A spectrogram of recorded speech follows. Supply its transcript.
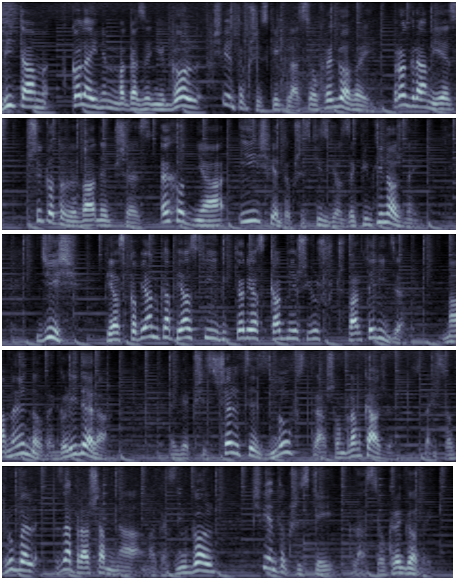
Witam w kolejnym magazynie GOL Świętokrzyskiej Klasy Okręgowej. Program jest przygotowywany przez Echo Dnia i Świętokrzyski Związek Piłki Nożnej. Dziś Piaskowianka Piaski i Wiktoria Skalmierz już w czwartej lidze. Mamy nowego lidera. Najlepsi strzelcy znów straszą bramkarzy. Stanisław Wróbel, zapraszam na magazyn GOL Świętokrzyskiej Klasy Okręgowej.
